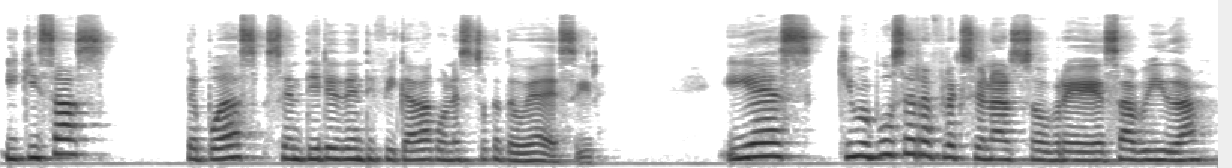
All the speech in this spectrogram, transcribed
Y quizás te puedas sentir identificada con esto que te voy a decir. Y es que me puse a reflexionar sobre esa vida,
